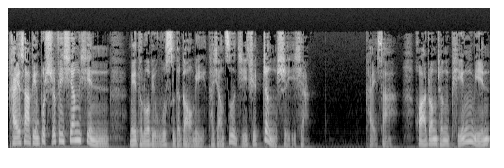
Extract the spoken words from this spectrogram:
凯撒并不十分相信。梅特罗比乌斯的告密，他想自己去证实一下。凯撒化妆成平民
